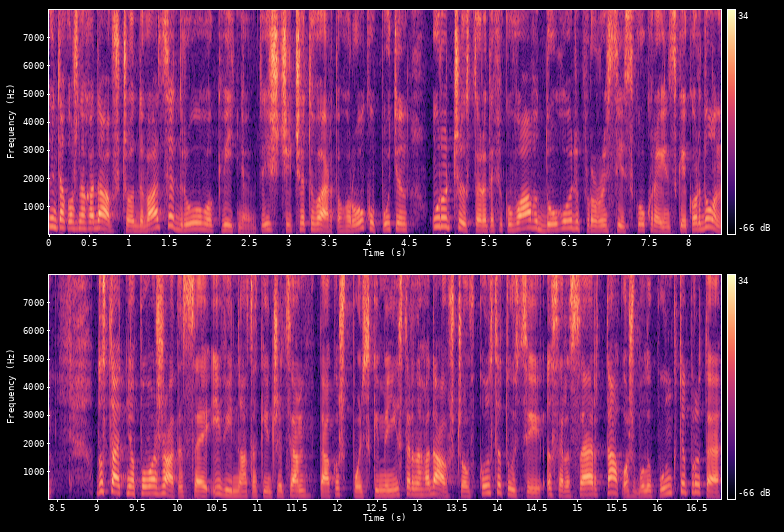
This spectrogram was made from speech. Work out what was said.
Він також нагадав, що 22 квітня 2004 року Путін урочисто ратифікував договір про російсько-український кордон. Достатньо поважати це, і війна закінчиться. Також польський міністр нагадав, що в конституції СРСР також були пункти про те,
